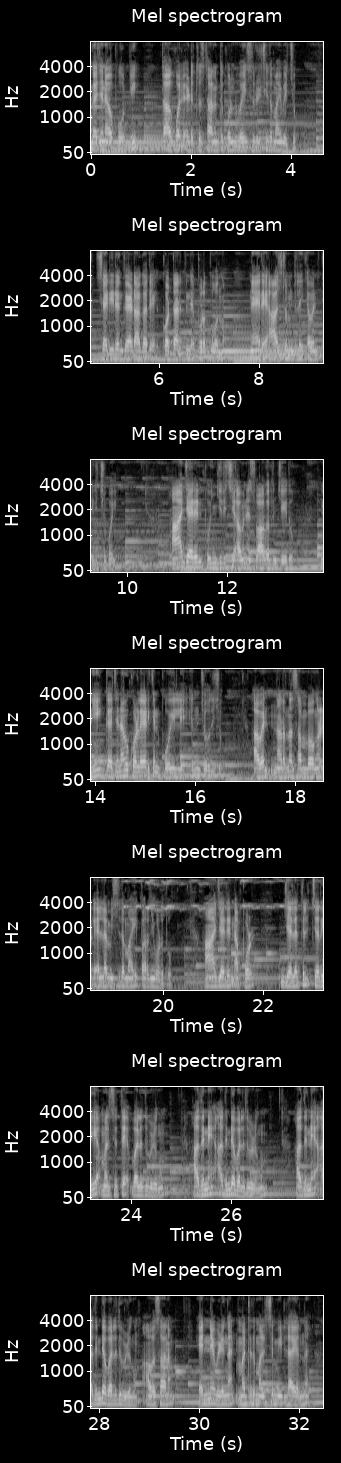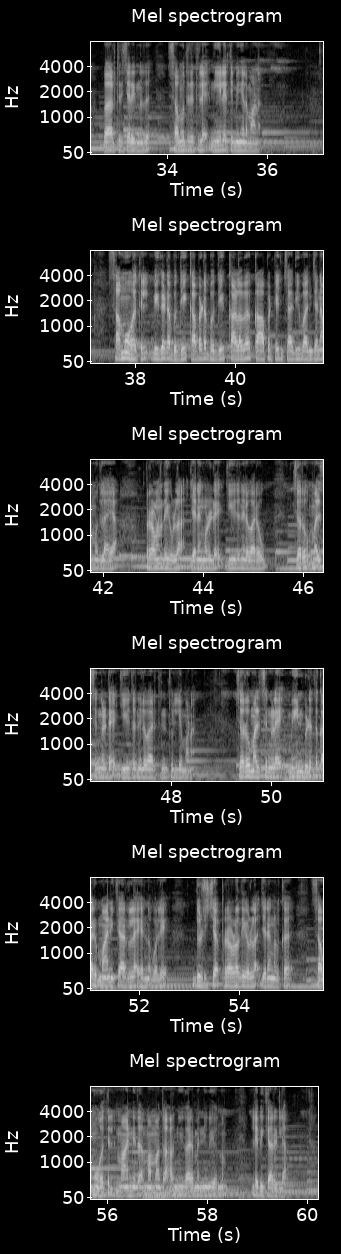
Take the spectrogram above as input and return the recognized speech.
ഖജനാവ് പൂട്ടി താക്കോൽ എടുത്ത സ്ഥാനത്ത് കൊണ്ടുപോയി സുരക്ഷിതമായി വെച്ചു. ശരീരം കേടാകാതെ കൊട്ടാരത്തിന്റെ പുറത്തു വന്നു. നേരെ ആശ്രമത്തിലേക്ക് അവൻ തിരിച്ചുപോയി. ആചാര്യൻ പുഞ്ചിരിച്ച് അവനെ സ്വാഗതം ചെയ്തു. നീ ഖജനാവ് കൊള്ളയടിക്കാൻ പോയില്ലേ? എന്ന് ചോദിച്ചു. അവൻ നടന്ന സംഭവങ്ങൾ എല്ലാം വിശദമായി പറഞ്ഞു കൊടുത്തു. ആചാര്യൻ അപ്പോൾ ജലത്തിൽ ചെറിയ മത്സ്യത്തെ വലുത് വിഴുങ്ങും. അതിനെ അതിന്റെ വലുത് വിഴുങ്ങും. അതിനെ അതിന്റെ വലുത് വിഴുങ്ങും. അവസാനം എന്നെ വിഴുങ്ങാൻ മറ്റൊരു മത്സ്യം ഇല്ല എന്ന് വേർതിരിച്ചറിയുന്നത് സമുദ്രത്തിലെ നീലത്തിമിംഗലമാണ് സമൂഹത്തിൽ വികടബുദ്ധി കപടബുദ്ധി കളവ് കാപ്പട്യം ചതി വഞ്ചന മുതലായ പ്രവണതയുള്ള ജനങ്ങളുടെ ജീവിത നിലവാരവും ചെറു മത്സ്യങ്ങളുടെ ജീവിത നിലവാരത്തിന് തുല്യമാണ്. ചെറു മത്സ്യങ്ങളെ മീൻപിടുത്തക്കാരും മാനിക്കാറില്ല എന്ന പോലെ ദുഷിച്ച പ്രവണതയുള്ള ജനങ്ങൾക്ക് സമൂഹത്തിൽ മാന്യത മമത അംഗീകാരം എന്നിവയൊന്നും ലഭിക്കാറില്ല.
